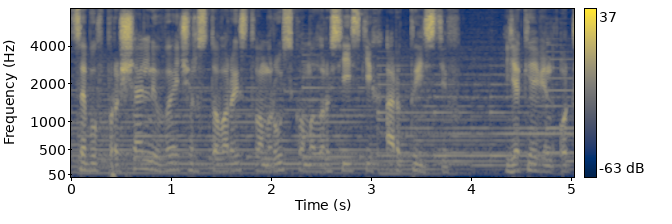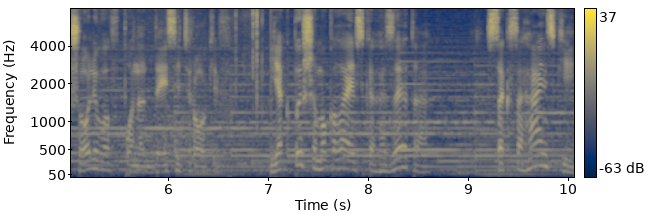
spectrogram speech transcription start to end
Це був прощальний вечір з товариством русько-малоросійських артистів, яке він очолював понад 10 років. Як пише Миколаївська газета, Саксаганський,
